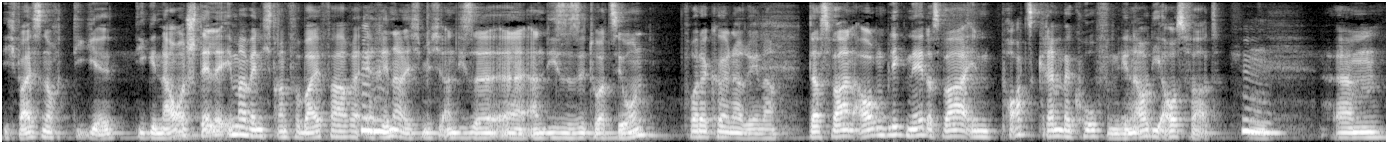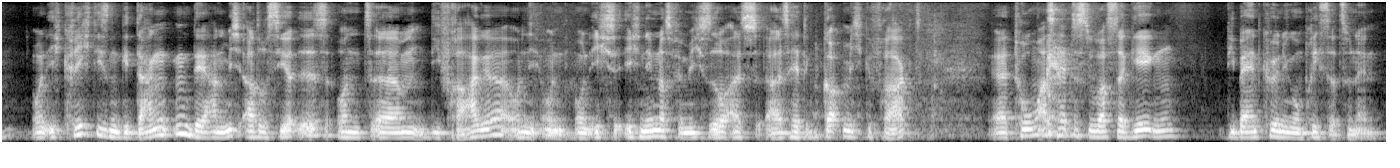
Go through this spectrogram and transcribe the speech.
ich weiß noch die, die genaue Stelle, immer wenn ich dran vorbeifahre, erinnere ich mich an diese, äh, an diese Situation. vor der Köln Arena. Das war ein Augenblick, nee, das war in Portsgremberghofen, genau die Ausfahrt. Ähm, und ich kriege diesen Gedanken, der an mich adressiert ist und ähm, die Frage, und, und, und ich, ich nehme das für mich so, als, als hätte Gott mich gefragt, äh, Thomas, hättest du was dagegen, die Band König und Priester zu nennen?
